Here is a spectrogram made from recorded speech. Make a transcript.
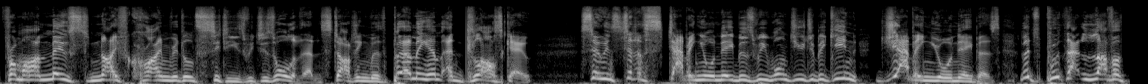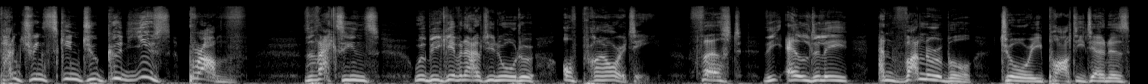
from our most knife crime riddled cities, which is all of them, starting with Birmingham and Glasgow. So instead of stabbing your neighbours, we want you to begin jabbing your neighbours. Let's put that love of puncturing skin to good use, bruv. The vaccines will be given out in order of priority. First, the elderly and vulnerable Tory party donors,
